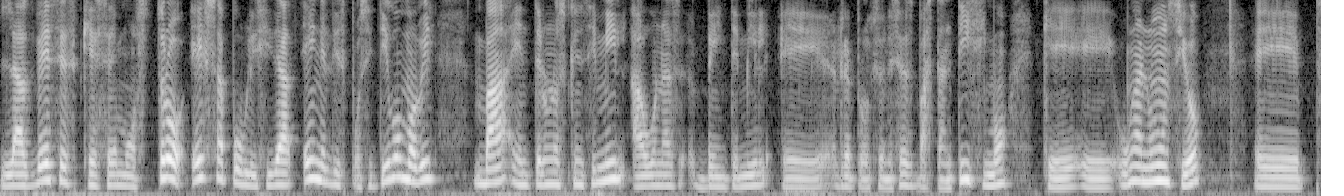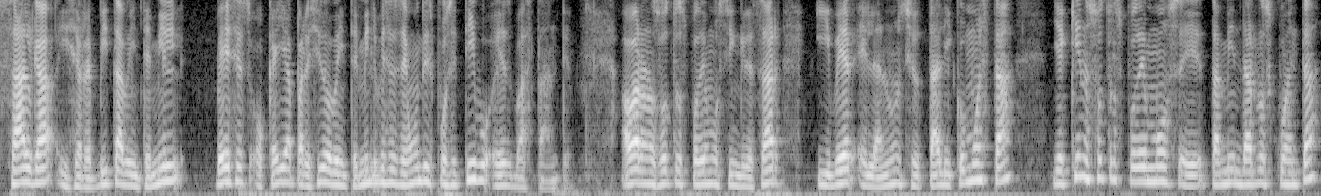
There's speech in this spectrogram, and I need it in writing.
las veces que se mostró esa publicidad en el dispositivo móvil va entre unos 15 mil a unas 20 mil eh, reproducciones. Es bastantísimo que eh, un anuncio salga y se repita 20 mil veces o que haya aparecido 20 mil veces en un dispositivo es bastante. Ahora nosotros podemos ingresar y ver el anuncio tal y como está. Y aquí nosotros podemos eh, también darnos cuenta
